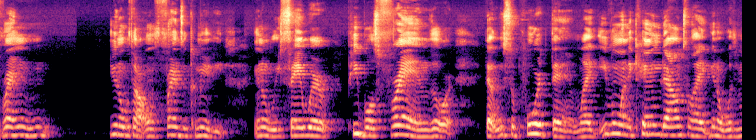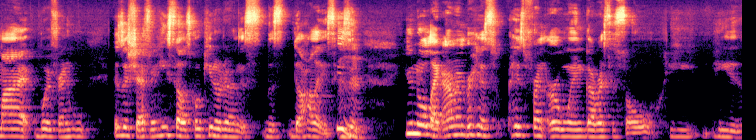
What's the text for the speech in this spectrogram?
friend, you know, with our own friends and community, you know, we say we're people's friends or that we support them. Like, even when it came down to, like, you know, with my boyfriend who is a chef and he sells coquito during this, this the holiday season. Mm-hmm. You know, like I remember his his friend Erwin, God rest his soul. He he is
